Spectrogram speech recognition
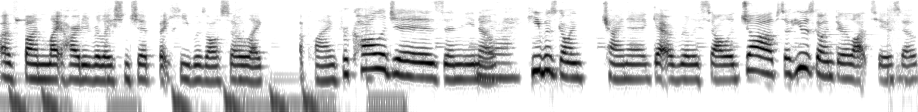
a fun, lighthearted relationship. But he was also like applying for colleges, and you know, Yeah. he was going trying to get a really solid job so he was going through a lot too so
